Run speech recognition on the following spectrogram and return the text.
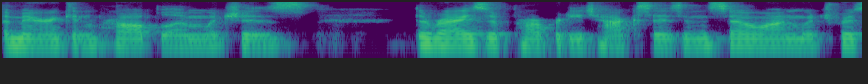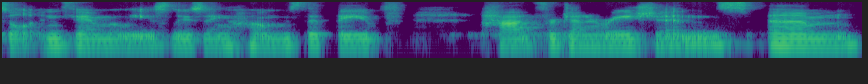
american problem which is the rise of property taxes and so on, which result in families losing homes that they've had for generations. Um,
